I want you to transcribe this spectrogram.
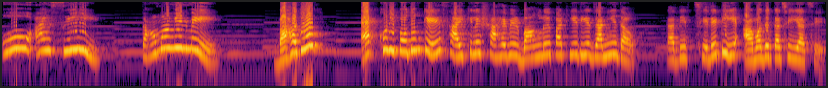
ও আই সি তামাংয়ের মেয়ে। বাহাদুর এক্ষুনি পদমকে সাইকেলের সাহেবের বাংলোয় পাঠিয়ে দিয়ে জানিয়ে দাও। তাদের ছেলেটি আমাদের কাছেই আছে।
